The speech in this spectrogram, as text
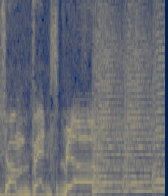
Trumpets blow.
